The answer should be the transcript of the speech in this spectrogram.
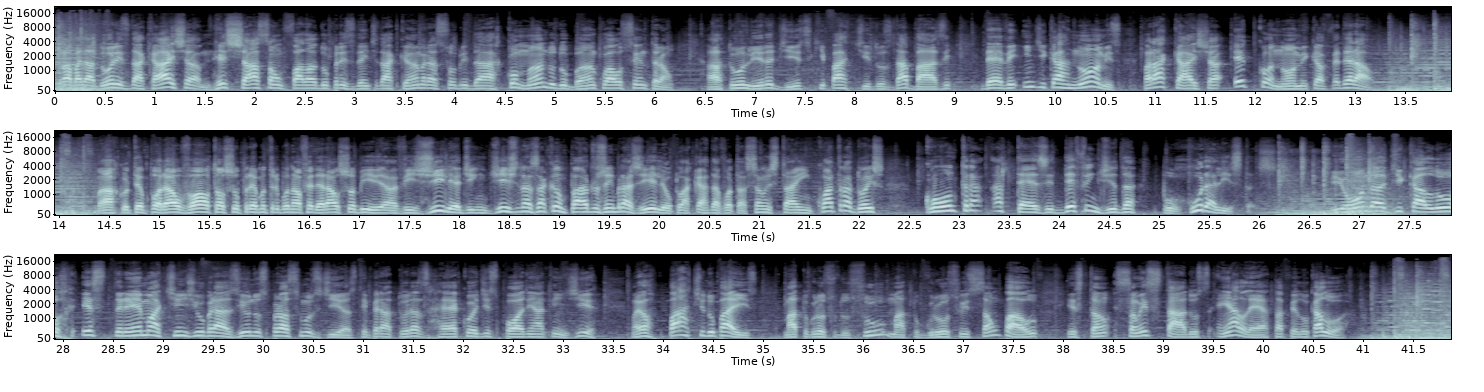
Trabalhadores da Caixa rechaçam fala do presidente da Câmara sobre dar comando do banco ao Centrão. Arthur Lira disse que partidos da base devem indicar nomes para a Caixa Econômica Federal. Marco temporal volta ao Supremo Tribunal Federal sob a vigília de indígenas acampados em Brasília. O placar da votação está em 4 a 2 contra a tese defendida por ruralistas. E onda de calor extremo atinge o Brasil nos próximos dias. Temperaturas recordes podem atingir maior parte do país. Mato Grosso do Sul, Mato Grosso e São Paulo estão, são estados em alerta pelo calor.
